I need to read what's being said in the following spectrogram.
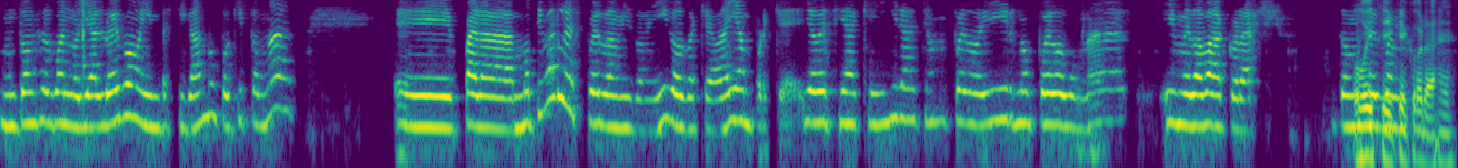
Entonces, bueno, ya luego investigando un poquito más eh, para motivarles pues a mis amigos a que vayan, porque yo decía que ir, yo no puedo ir, no puedo donar y me daba coraje. Uy, sí, qué coraje.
